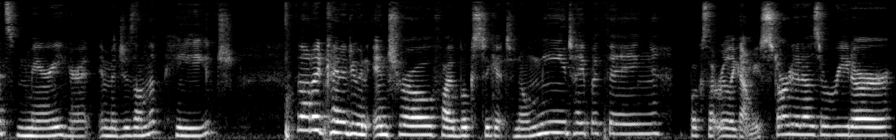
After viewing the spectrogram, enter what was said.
it's Mary here at Images on the Page. I thought I'd kind of do an intro, five books to get to know me type of thing. Books that really got me started as a reader.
